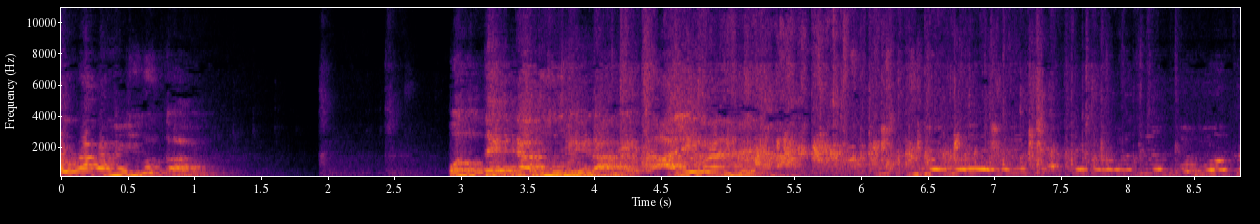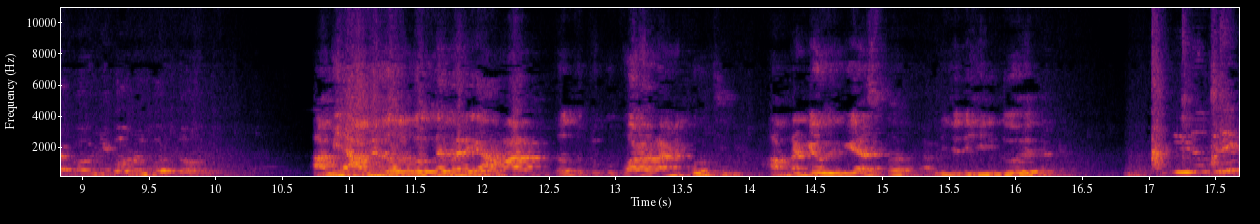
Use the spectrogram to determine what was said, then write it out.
রক্ষা কমিটি করতে হবে। প্রত্যেকটা বুথে গ্রামে তাহলে মানবে আমি আবেদন করতে পারি, আমার যতটুকু করার আমি করছি, আপনাকে এগিয়ে আসতে হবে। আপনি যদি হিন্দু হয়ে থাকেন। রাজ্যের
